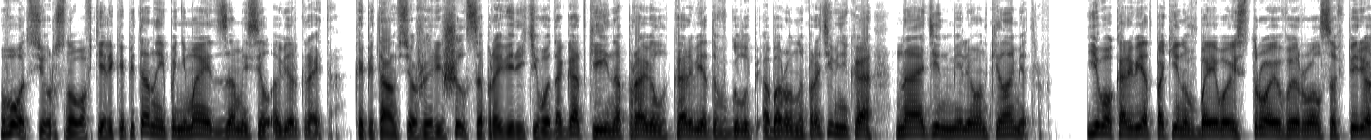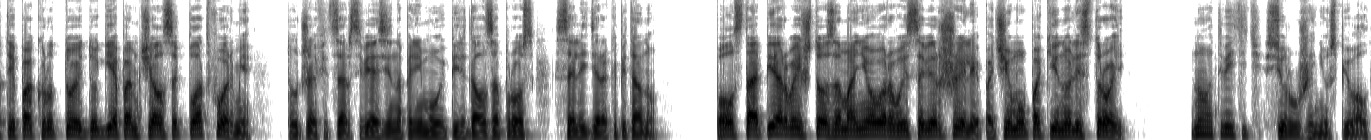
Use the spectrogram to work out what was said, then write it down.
Вот Сюр снова в теле капитана и понимает замысел Оверкрайта. Капитан все же решился проверить его догадки и направил корвет вглубь обороны противника на 1 миллион километров. Его корвет, покинув боевой строй, вырвался вперед и по крутой дуге помчался к платформе. Тут же офицер связи напрямую передал запрос солидера капитану. «Полста первый, что за маневр вы совершили? Почему покинули строй?» Но ответить Сюр уже не успевал.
